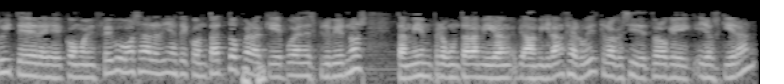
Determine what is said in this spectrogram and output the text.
Twitter eh, como en Facebook. Vamos a dar las líneas de contacto para que puedan escribirnos. También preguntar a Miguel, a Miguel Ángel Ruiz, claro que sí, de todo lo que ellos quieran.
